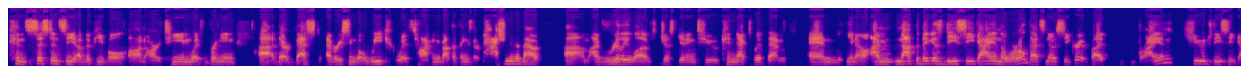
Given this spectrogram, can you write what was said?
consistency of the people on our team with bringing uh, their best every single week, with talking about the things they're passionate about. Um, I've really loved just getting to connect with them and, you know, I'm not the biggest DC guy in the world, that's no secret, but Brian, huge DC guy.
